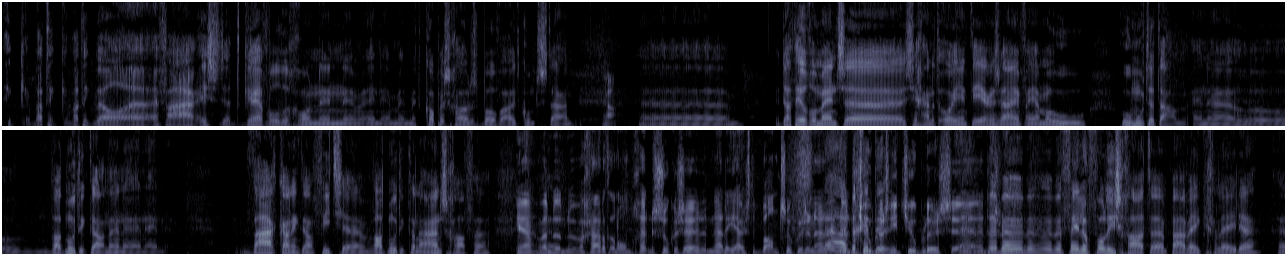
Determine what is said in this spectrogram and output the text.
ik, wat, ik, wat ik wel eh, ervaar is dat gravel er gewoon in, in, in- met, met kop en schouders bovenuit komt te staan. Ja. Ehm, dat heel veel mensen eh, zich aan het oriënteren zijn van ja, maar hoe, hoe moet dat dan? En eh, hoe- wat moet ik dan? En, en, en waar kan ik dan fietsen? En wat moet ik dan aanschaffen? ja, waar, waar gaat het dan om? Zoeken ze naar de juiste band? Zoeken ze naar, de- Ja, naar de begint tubeless, niet tubeless? eh, we, hebben, we, dingen? hebben- we hebben vele volleys gehad eh, een paar weken geleden. Eh,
